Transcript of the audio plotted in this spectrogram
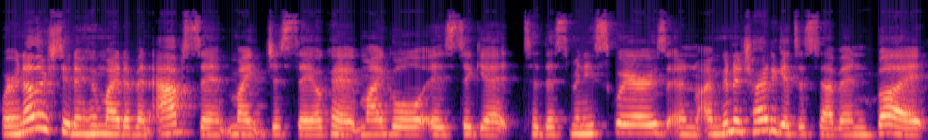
where another student who might have been absent might just say okay my goal is to get to this many squares and i'm going to try to get to seven but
